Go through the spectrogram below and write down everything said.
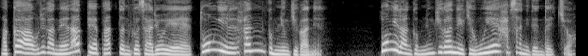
아까 우리가 맨 앞에 봤던 그 자료에 동일한 금융기관에 동일한 금융기관일 경우에 합산이 된다 했죠.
